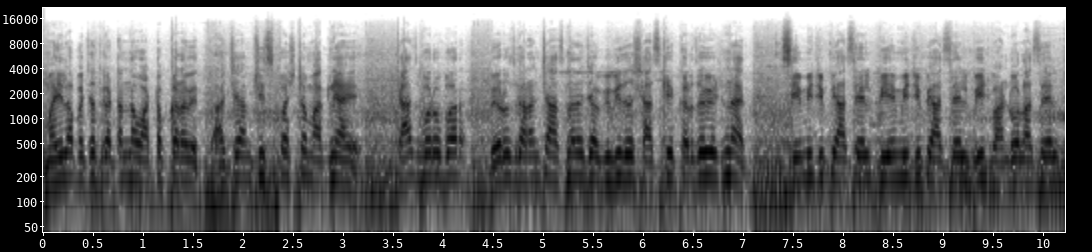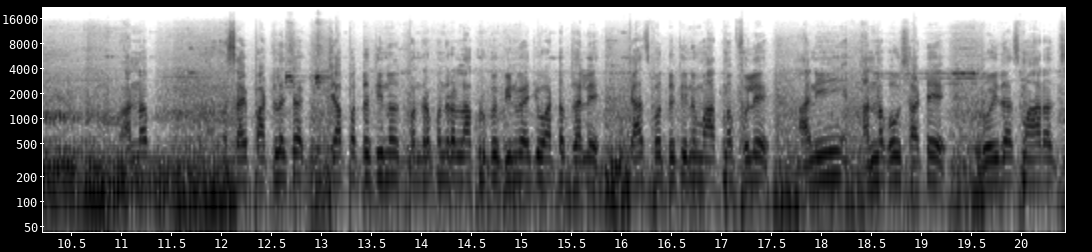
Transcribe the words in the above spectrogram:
महिला बचत गटांना वाटप करावेत अशी आमची स्पष्ट मागणी आहे. त्याचबरोबर बेरोजगारांच्या असणाऱ्या ज्या विविध शासकीय कर्ज योजना आहेत सेमी जी पी असेल P M E G P असेल बीज भांडवल असेल अण्णा साहेब पाटलाच्या ज्या पद्धतीनं पंधरा पंधरा लाख रुपये बिनव्याजी वाटप झाले त्याच पद्धतीनं महात्मा फुले आणि अण्णाभाऊ साठे रोहिदास महाराज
